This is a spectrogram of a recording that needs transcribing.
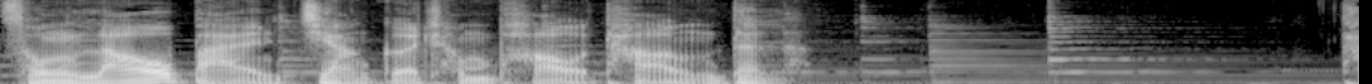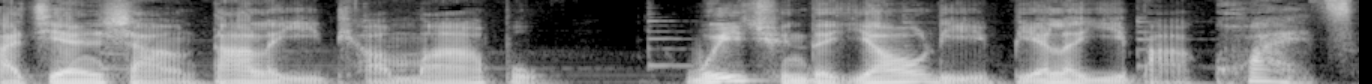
从老板降格成跑堂的了。他肩上搭了一条抹布，围裙的腰里别了一把筷子。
